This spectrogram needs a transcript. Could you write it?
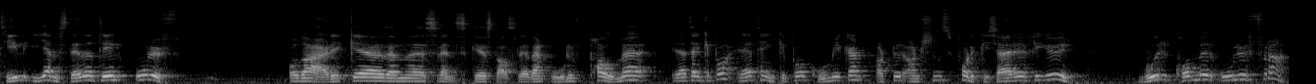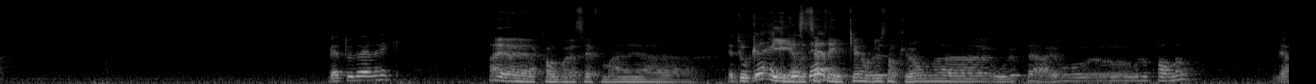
til hjemstedet til Oluf. Og da er det ikke den svenske statslederen Oluf Palme jeg tenker på. Jeg tenker på komikeren Arthur Arntzens folkekjære figur. Hvor kommer Oluf fra? Vet du det, Henrik? Nei, jeg kan bare se for meg uh, Jeg tror ikke det er ekte eneste sted. jeg tenker når du snakker om uh, Oluf, det er jo uh, Oluf Palme. Ja,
